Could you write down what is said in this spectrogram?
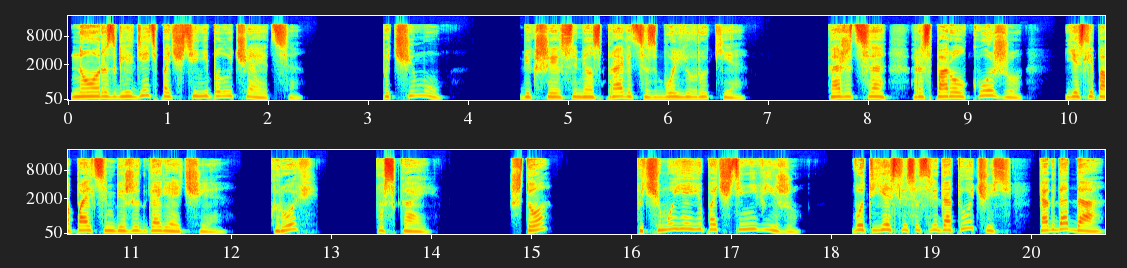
но разглядеть почти не получается. Почему? Бекшеев сумел справиться с болью в руке. Кажется, распорол кожу, если по пальцам бежит горячее. Кровь? Пускай. Что? Почему я ее почти не вижу? Вот если сосредоточусь, тогда да.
